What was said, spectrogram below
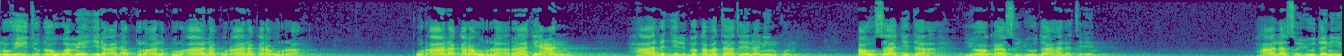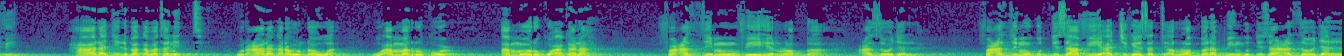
نهيت دو وميجر أن أقرأ القرآن قرآن قرأ قرآن قرأ راكعا حال جلب قبتاتين أن كن. أو ساجدا يوكا سجودا هالتين حال سجودني في حال جلب قبتنت قرآن قرؤون دوا وأما الركوع أما ركوع كان فعظموا فيه الرب عز وجل. فعظموا قدسا فيه أتشكيست الرب رب قدسا عز وجل.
